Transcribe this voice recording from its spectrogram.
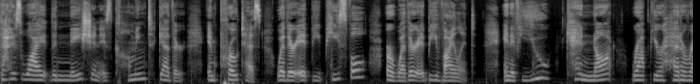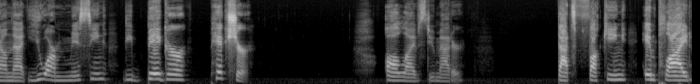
That is why the nation is coming together in protest, whether it be peaceful or whether it be violent. And if you cannot wrap your head around that, you are missing the bigger picture. All lives do matter. That's fucking implied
